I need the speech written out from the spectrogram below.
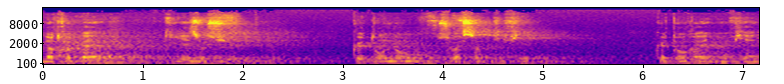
Notre Père qui es aux cieux, que ton nom soit sanctifié, que ton règne vienne,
